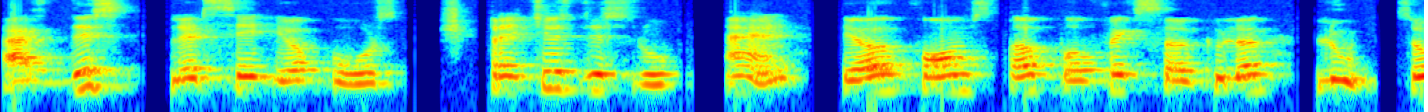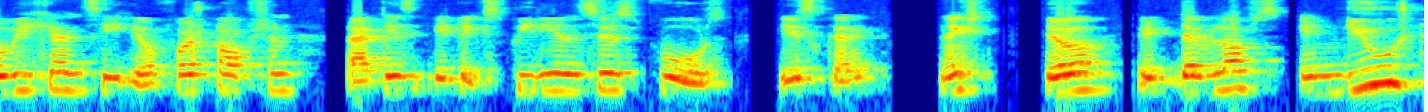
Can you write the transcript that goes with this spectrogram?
As this let's say here force stretches this loop and here forms a perfect circular loop. So we can see here first option that is it experiences force. Is correct? Next here it develops induced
